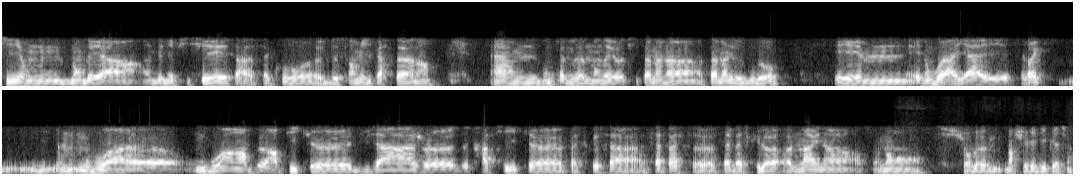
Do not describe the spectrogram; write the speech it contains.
qui ont demandé à en bénéficier. Ça, ça couvre 200 000 personnes. Euh, donc ça nous a demandé aussi pas mal, pas mal de boulot. Et, et donc voilà, il y a, c'est vrai qu'on voit, euh, on voit un peu un pic euh, d'usage, euh, de trafic, parce que ça, ça passe, ça bascule online en ce moment sur le marché de l'éducation.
